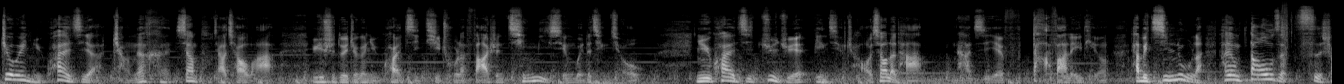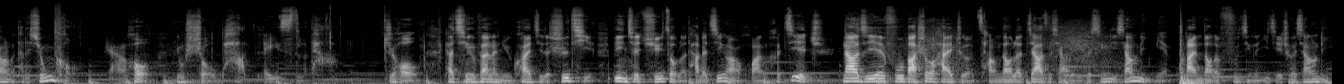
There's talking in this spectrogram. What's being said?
这位女会计啊长得很像普加乔娃，于是对这个女会计提出了发生亲密行为的请求。女会计拒绝，并且嘲笑了他。纳吉耶夫大发雷霆，他被激怒了，他用刀子刺伤了他的胸口，然后用手帕勒死了他。之后，他侵犯了女会计的尸体，并且取走了她的金耳环和戒指。纳吉耶夫把受害者藏到了架子下的一个行李箱里面，搬到了附近的一节车厢里。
